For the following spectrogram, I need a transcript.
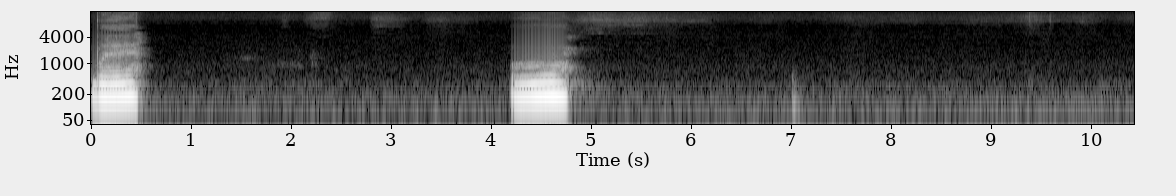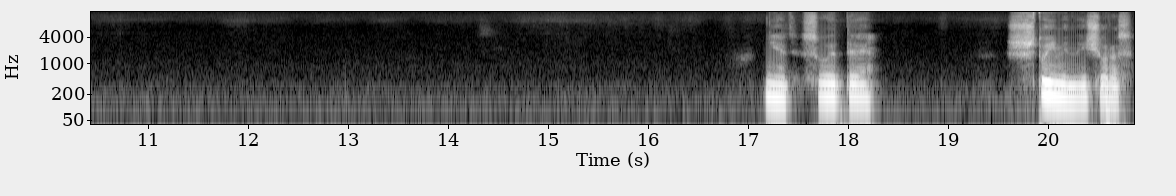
Б. О. Нет, СВТ. Что именно еще раз?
